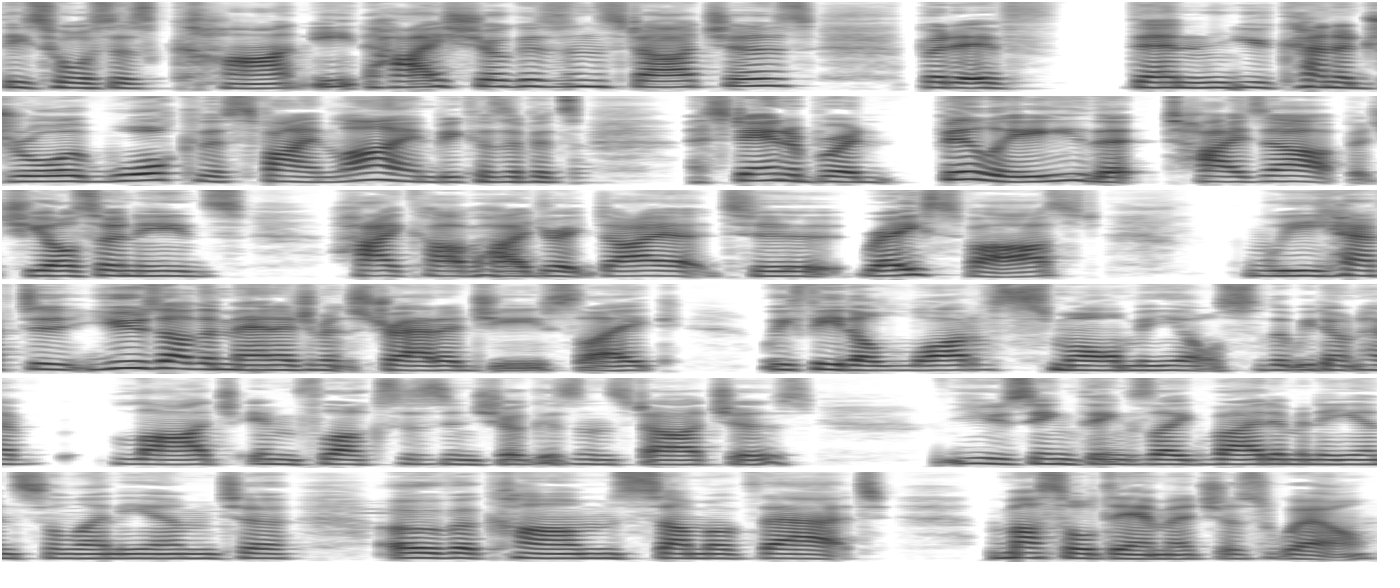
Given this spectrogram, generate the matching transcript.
These horses can't eat high sugars and starches, but if then you kind of draw walk this fine line because if it's a standard bred filly that ties up, but she also needs high carbohydrate diet to race fast, we have to use other management strategies like We feed a lot of small meals so that we don't have large influxes in sugars and starches, using things like vitamin E and selenium to overcome some of that muscle damage as well.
